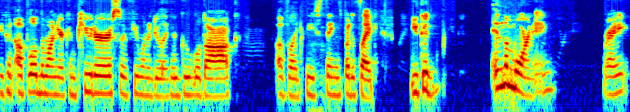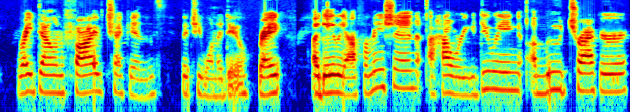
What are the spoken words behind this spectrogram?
you can upload them on your computer. So if you want to do like a Google Doc of like these mm-hmm. things, but it's like you could in the morning, right? Write down five check-ins that you want to do, right? A daily affirmation, a how are you doing, a mood tracker,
